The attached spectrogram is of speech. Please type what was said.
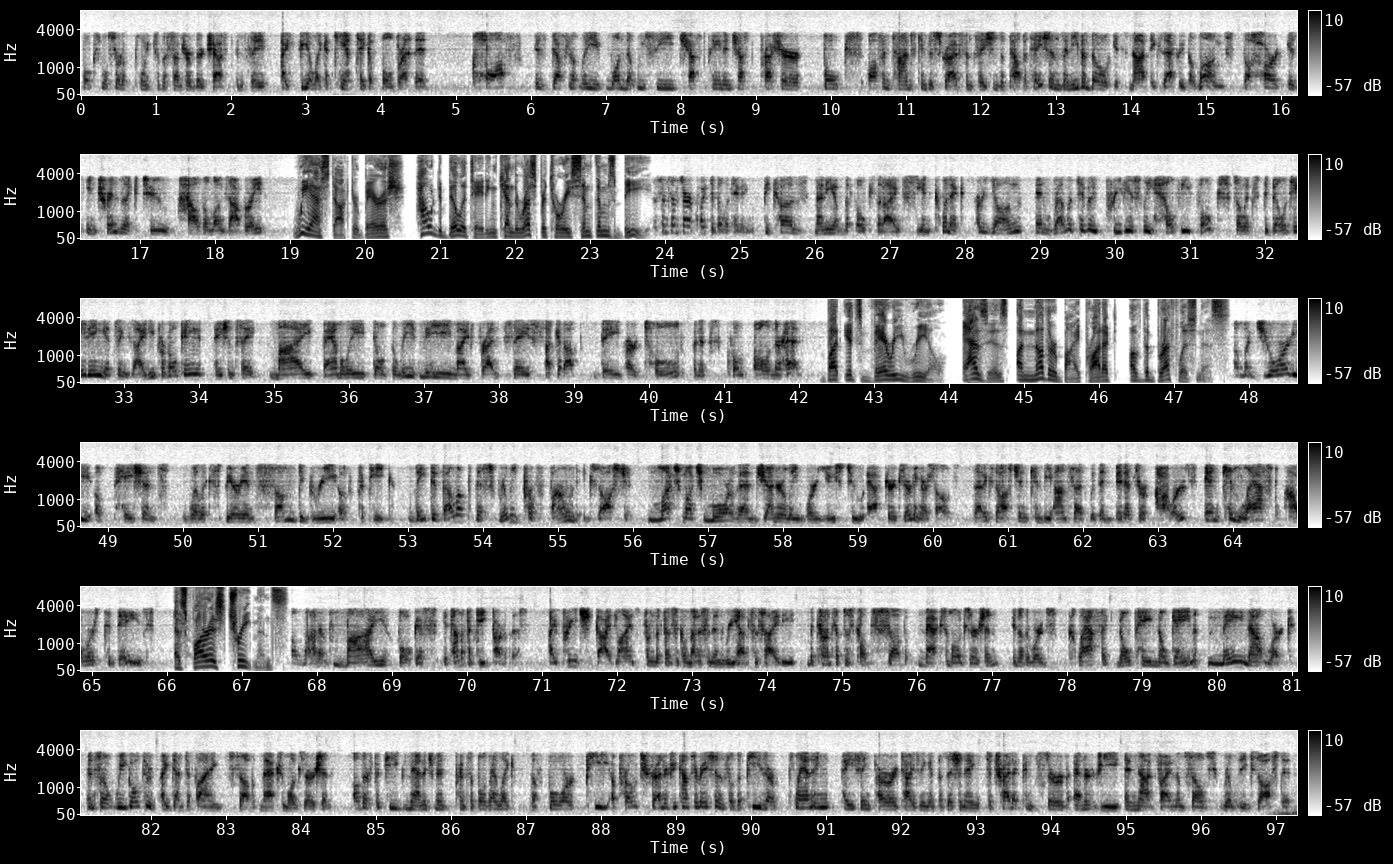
center of their chest and say, I feel like I can't take a full breath in. Cough is definitely one that we see, chest pain and chest pressure. Folks oftentimes can describe sensations of palpitations, and even though it's not exactly the lungs, the heart is intrinsic to how the lungs operate. We asked Dr. Barish, how debilitating can the respiratory symptoms be? The symptoms are quite debilitating because many of the folks that I see in clinic are young and relatively previously healthy folks. So it's debilitating, it's anxiety provoking. Patients say, My family don't believe me. My friends say, Suck it up. They are told, and it's, quote, all in their head. But it's very real, as is another byproduct of the breathlessness. A majority of patients will experience some degree of fatigue. They develop this really profound exhaustion, much, much more than generally we're used to after exerting ourselves. That exhaustion can be onset within minutes or hours and can last hours to days. As far as treatments, a lot of my focus, it's on the fatigue part of this. I preach guidelines from the Physical Medicine and Rehab Society. The concept is called sub-maximal exertion. In other words, classic no pain, no gain may not work. And so we go through identifying sub-maximal exertion. Other fatigue management principles, I like the 4P approach for energy conservation. And so the P's are planning, pacing, prioritizing, and positioning to try to conserve energy and not find themselves really exhausted.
